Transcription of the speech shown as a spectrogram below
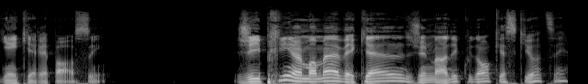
rien qui aurait passé. J'ai pris un moment avec elle, je lui ai demandé, coudon, qu'est-ce qu'il y a, tu sais?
